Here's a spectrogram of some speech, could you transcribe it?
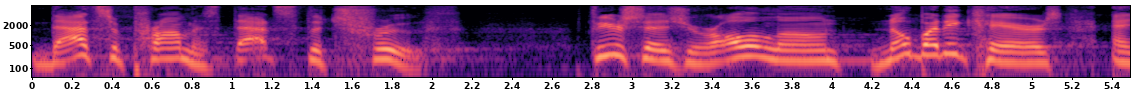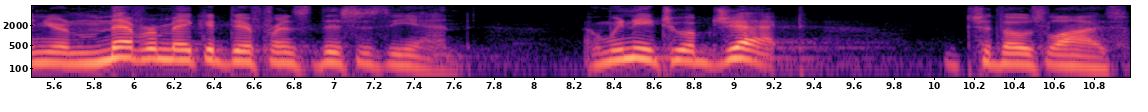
that's a promise. That's the truth. Fear says you're all alone, nobody cares, and you'll never make a difference. This is the end. And we need to object to those lies.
